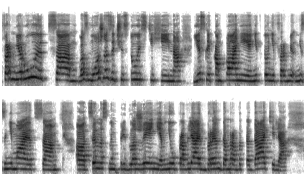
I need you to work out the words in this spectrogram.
формируются, возможно, зачастую стихийно, если компания, никто не, форми, не занимается а, ценностным предложением, не управляет брендом работодателя, а, а,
